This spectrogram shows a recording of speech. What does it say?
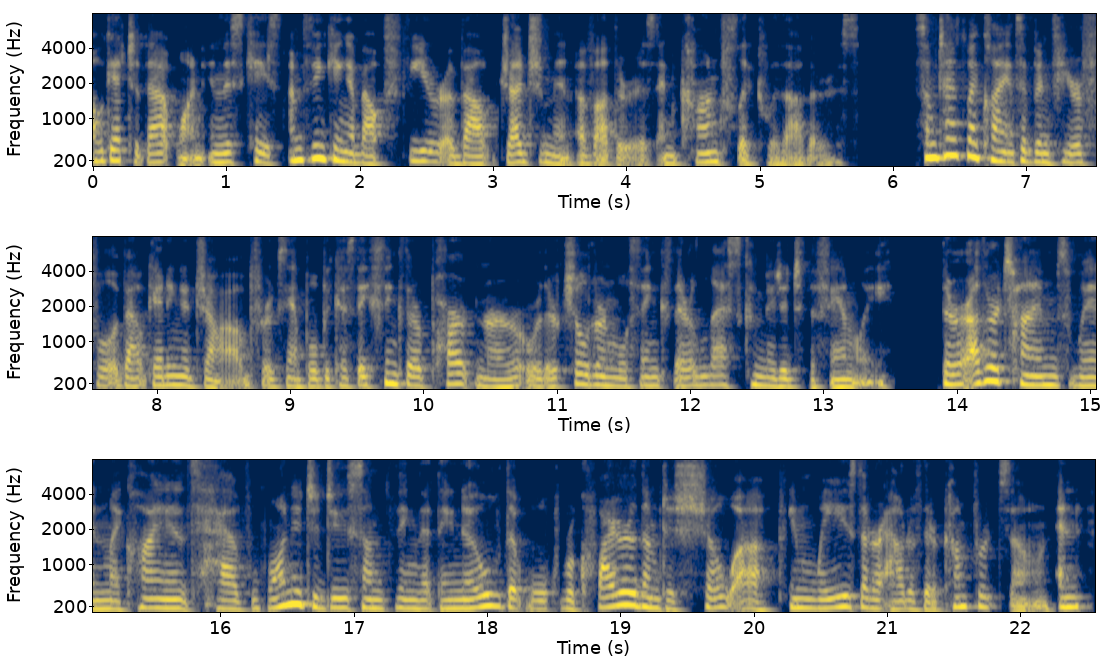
I'll get to that one. In this case, I'm thinking about fear about judgment of others and conflict with others. Sometimes my clients have been fearful about getting a job, for example, because they think their partner or their children will think they're less committed to the family. There are other times when my clients have wanted to do something that they know that will require them to show up in ways that are out of their comfort zone. And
